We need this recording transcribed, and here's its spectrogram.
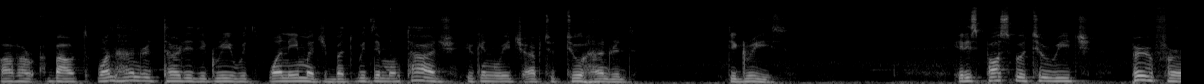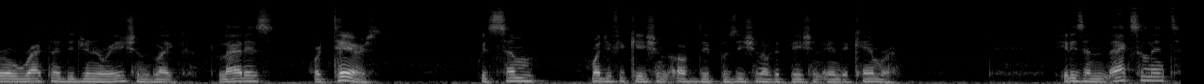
of about 130 degree with one image but with the montage you can reach up to 200 degrees. It is possible to reach peripheral retinal degenerations like lattice or tears with some modification of the position of the patient and the camera. It is an excellent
